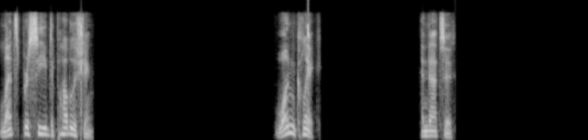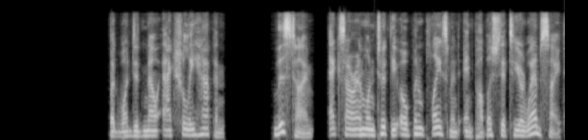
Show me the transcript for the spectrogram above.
Let's proceed to publishing. One click. And that's it. But what did now actually happen? This time, XRM1 took the open placement and published it to your website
